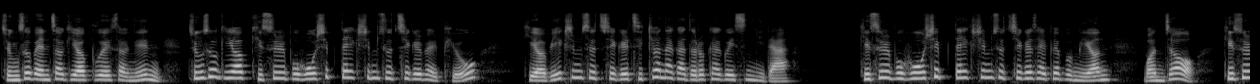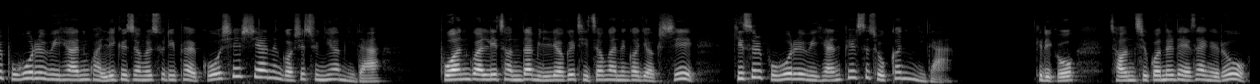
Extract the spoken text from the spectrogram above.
중소벤처기업부에서는 중소기업 기술보호 10대 핵심 수칙을 발표, 기업이 핵심 수칙을 지켜나가도록 하고 있습니다. 기술보호 10대 핵심 수칙을 살펴보면 먼저 기술 보호를 위한 관리 규정을 수립하고 실시하는 것이 중요합니다. 보안관리 전담 인력을 지정하는 것 역시 기술 보호를 위한 필수 조건입니다. 그리고 전 직원을 대상으로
